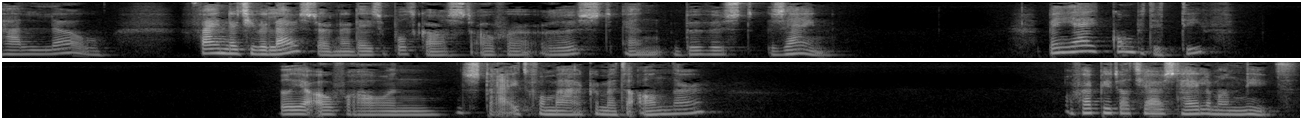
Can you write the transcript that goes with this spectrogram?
hallo. Fijn dat je weer luistert naar deze podcast over rust en bewustzijn. Ben jij competitief? Wil je overal een strijd van maken met de ander? Of heb je dat juist helemaal niet?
